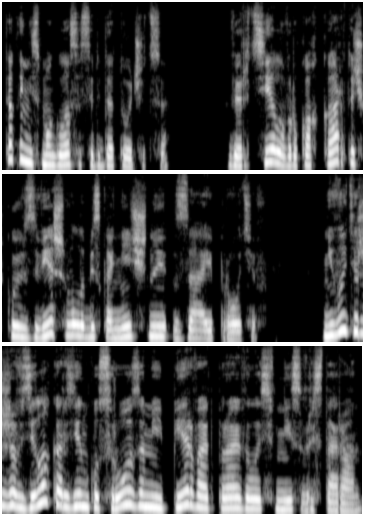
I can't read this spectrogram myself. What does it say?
так и не смогла сосредоточиться. Вертела в руках карточку и взвешивала бесконечные «за» и «против». Не выдержав, взяла корзинку с розами и первой отправилась вниз в ресторан.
